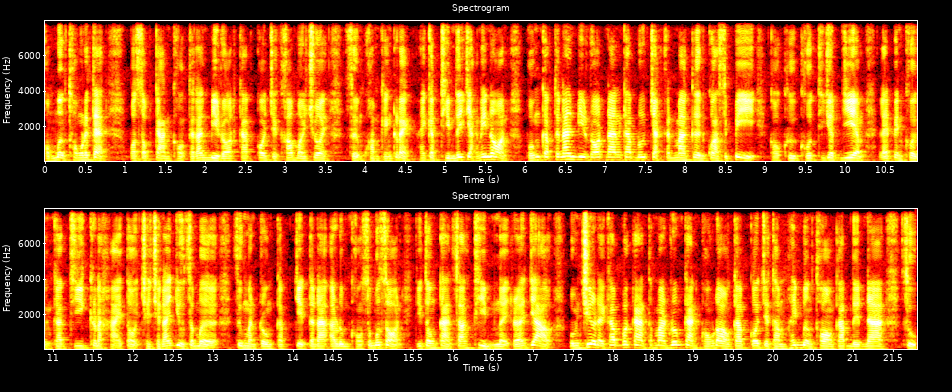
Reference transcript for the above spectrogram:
ของเมืองทองยูไนเต็ดประสบการณ์ของทางด้านมิรอสครับก็จะเข้ามาช่วยเสริมความแข็งแกร่งให้กับทีมได้อย่างแน่นอน ผมกับทางด้านมิรอสนั้นครับรู้จักกันมาเกินกว่า 10 ปี เขาคือโค้ชที่ยอดเยี่ยม และเป็นคนครับที่กระหายต่อชัยชนะอยู่เสมอ ซึ่งมันตรงกับเจตนาอารมณ์ของสโมสรที่ต้องการสร้างทีมในระยะยาว ผมเชื่อเลยครับว่าการทำงานร่วมกันของเราครับก็จะทำให้เมืองทองครับเดินหน้าสู่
